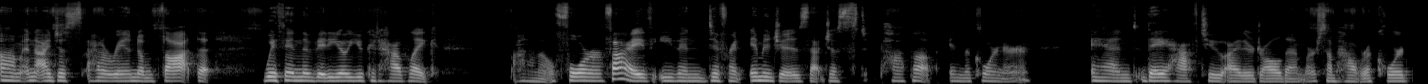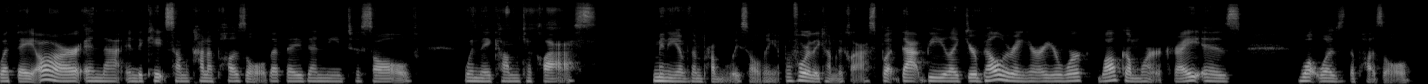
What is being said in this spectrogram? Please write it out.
Um, and I just had a random thought that within the video, you could have like, I don't know, four or five even different images that just pop up in the corner. And they have to either draw them or somehow record what they are. And that indicates some kind of puzzle that they then need to solve when they come to class. Many of them probably solving it before they come to class but that be like your bell ringer or your work welcome work right is what was the puzzle.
